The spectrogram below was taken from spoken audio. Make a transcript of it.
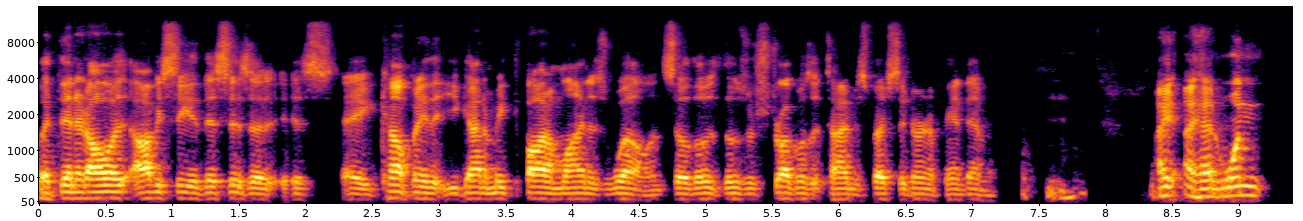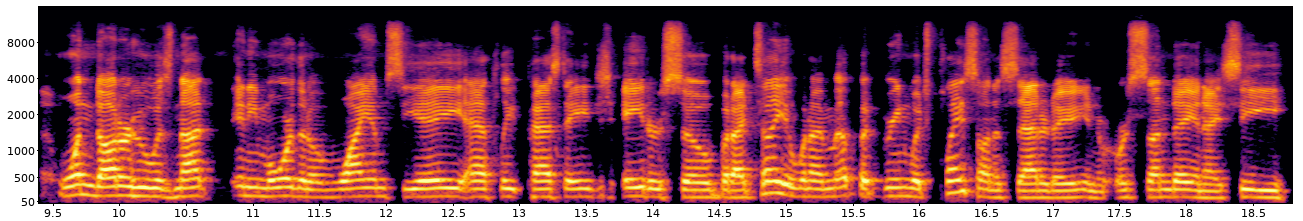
but then it always obviously this is a is a company that you got to meet the bottom line as well and so those those are struggles at times especially during a pandemic. I, I had one one daughter who was not any more than a ymca athlete past age eight or so but i tell you when i'm up at greenwich place on a saturday and, or sunday and i see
